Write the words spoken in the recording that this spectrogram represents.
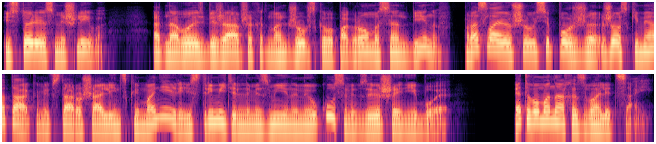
История смешлива, одного из бежавших от маньчжурского погрома Сен-Бинов, прославившегося позже жесткими атаками в старо-шаолинской манере и стремительными змеиными укусами в завершении боя, этого монаха звали Цай.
